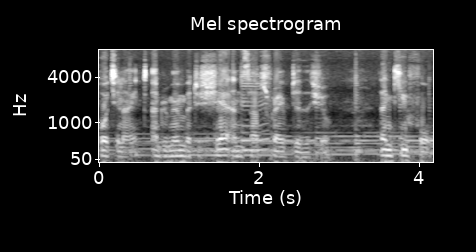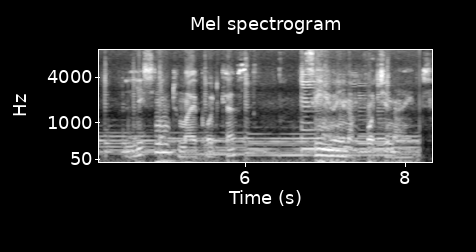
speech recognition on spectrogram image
fortnight and remember to share and subscribe to the show. Thank you for listening to my podcast. See you in a fortnight.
